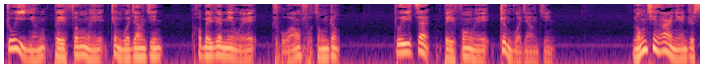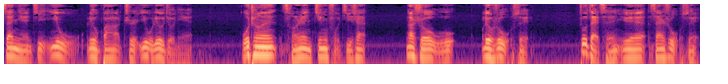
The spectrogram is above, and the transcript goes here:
朱一营被封为镇国将军，后被任命为楚王府宗正；朱一赞被封为镇国将军。隆庆二年至三年，即一五六八至一五六九年，吴承恩曾任京府积膳，那时候吴六十五岁，朱载岑约三十五岁，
